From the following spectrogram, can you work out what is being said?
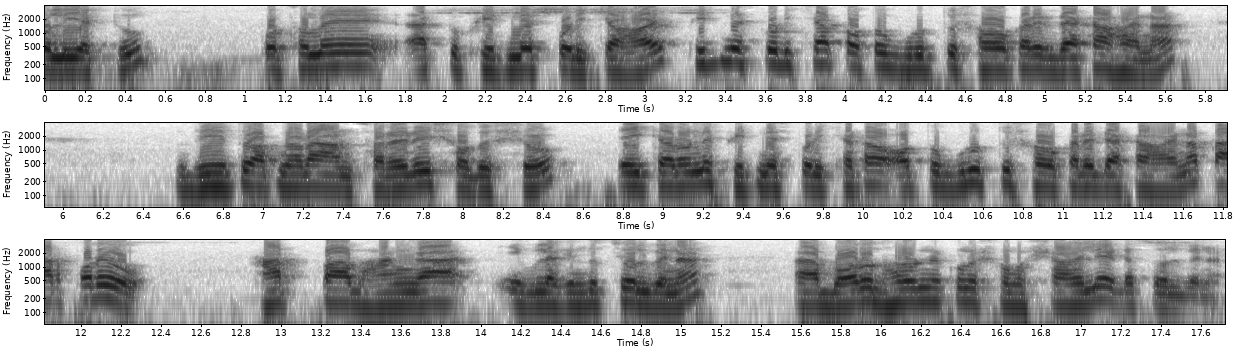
বলি একটু। প্রথমে একটু ফিটনেস পরীক্ষা হয়। ফিটনেস পরীক্ষা তত গুরুত্ব সহকারে দেখা হয় না। যেহেতু আপনারা আনসারেরই সদস্য, এই কারণে ফিটনেস পরীক্ষাটা অত গুরুত্ব সহকারে দেখা হয় না। তারপরেও হাত পা ভাঙ্গা এগুলা কিন্তু চলবে না। বড় ধরনের কোনো সমস্যা হলে এটা চলবে না।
